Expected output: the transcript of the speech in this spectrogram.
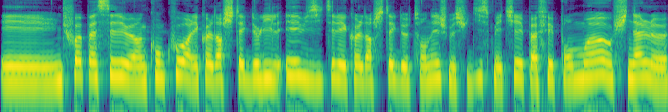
Et une fois passé un concours à l'école d'architecte de Lille et visité l'école d'architecte de Tournai, je me suis dit ce métier n'est pas fait pour moi. Au final, euh,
